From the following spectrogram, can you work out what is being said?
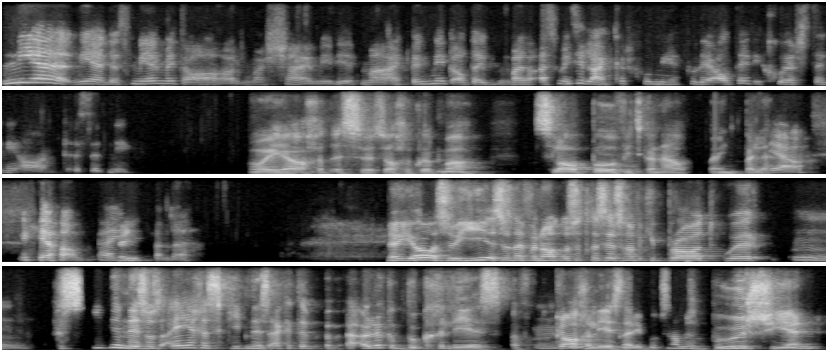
Nee, nee, dis meer met haar, maar shame, jy weet, maar ek dink net altyd maar as mens nie lekker voel nie, voel jy altyd die goorste in die aand, is dit nie? O ja, dit is so. So gekoop maar slaappil of iets kan help, pynpille. Ja. Ja, pynpille. Nou ja, so hier is ons nou vanaand. Ons het gesê ons gaan 'n bietjie praat oor Mm. geskiedenis, ons eie geskiedenis. Ek het 'n oulike boek gelees of Mhm. klaar gelees. Nou die boek se naam is Boerseun,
